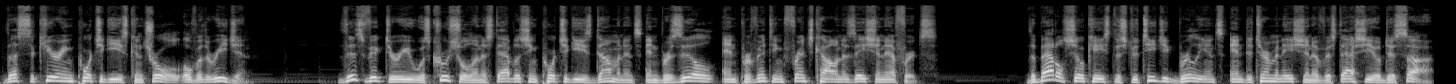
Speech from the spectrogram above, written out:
thus securing Portuguese control over the region. This victory was crucial in establishing Portuguese dominance in Brazil and preventing French colonization efforts. The battle showcased the strategic brilliance and determination of Estácio de Sá,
